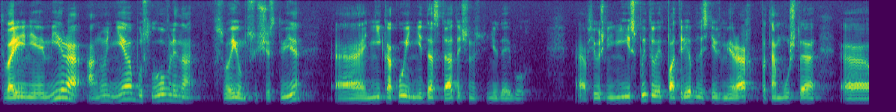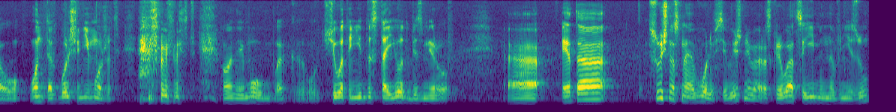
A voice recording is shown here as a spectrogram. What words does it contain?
творение мира, оно не обусловлено в своем существе никакой недостаточностью, не дай бог. Э, Всевышний не испытывает потребностей в мирах, потому что э, он так больше не может. он ему э, чего-то не достает без миров. Это сущностная воля Всевышнего раскрываться именно внизу.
